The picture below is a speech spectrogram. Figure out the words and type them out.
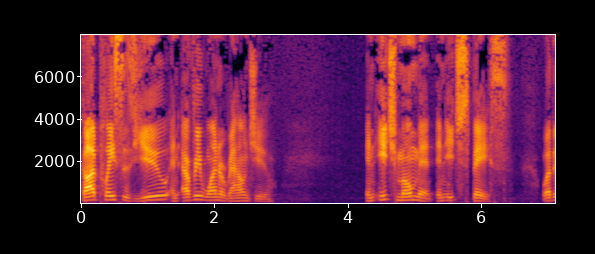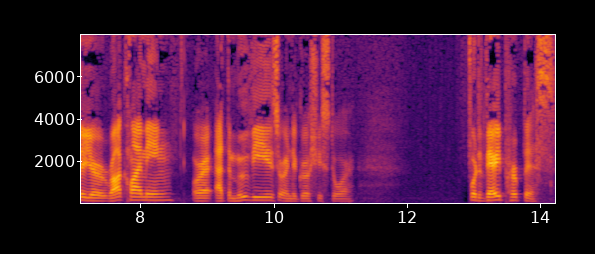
God places you and everyone around you in each moment, in each space, whether you're rock climbing or at the movies or in the grocery store, for the very purpose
